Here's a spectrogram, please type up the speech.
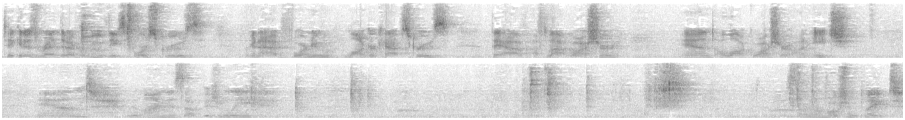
take it as read that I've removed these four screws. We're going to add four new longer cap screws. They have a flat washer and a lock washer on each. We'll line this up visually. Start our motion plate.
